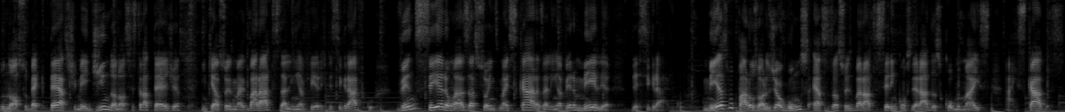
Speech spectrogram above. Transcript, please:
no nosso backtest, medindo a nossa estratégia, em que ações mais baratas, da linha verde desse gráfico, venceram as ações mais caras, a linha vermelha desse gráfico. Mesmo para os olhos de alguns, essas ações baratas serem consideradas como mais arriscadas.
